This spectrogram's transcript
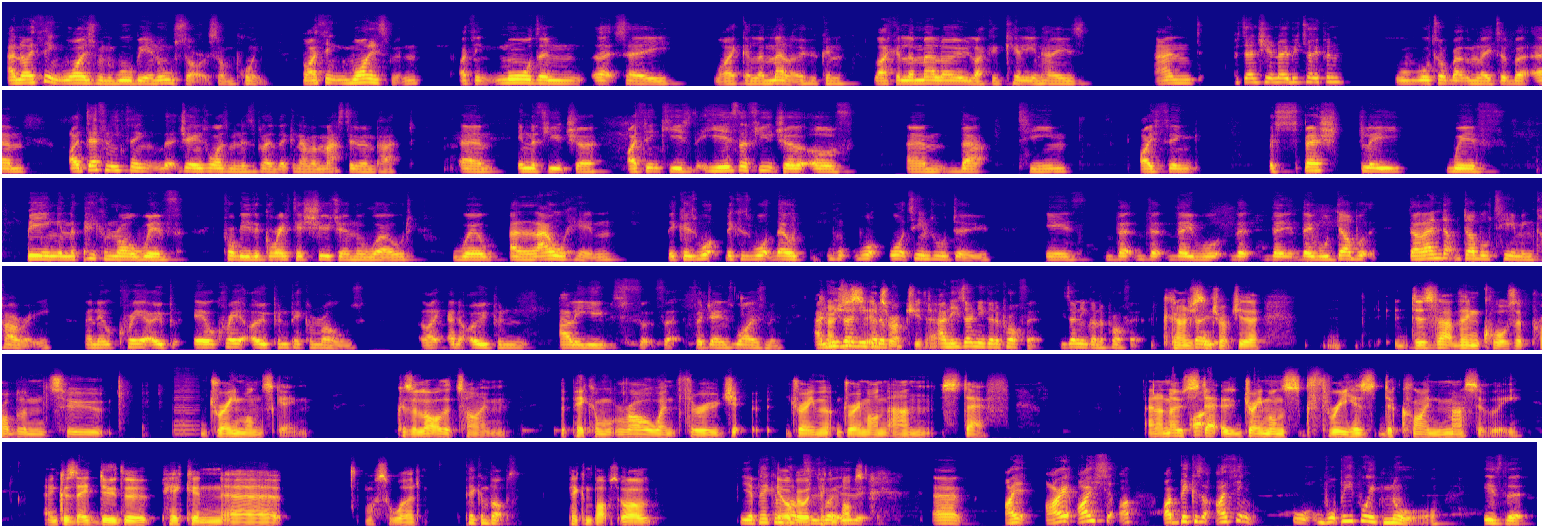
and I think Wiseman will be an all star at some point. But I think Wiseman, I think more than let's say like a Lamelo who can like a Lamelo, like a Killian Hayes, and potentially a Nobi Topin. We'll, we'll talk about them later, but um, I definitely think that James Wiseman is a player that can have a massive impact um, in the future. I think he's he is the future of um, that team. I think, especially with being in the pick and roll with probably the greatest shooter in the world, will allow him because what because what they'll what what teams will do is that that they will that they they will double they'll end up double teaming Curry and it'll create open it'll create open pick and rolls like an open alley oops for, for, for James Wiseman and Can I he's just only going to interrupt you there? and he's only going to profit he's only going to profit Can I just so- interrupt you there? Does that then cause a problem to Draymond's game? Because a lot of the time, the pick and roll went through J- Draymond, Draymond and Steph. And I know Ste- Draymond's three has declined massively. And because they do the pick and, uh, what's the word? pick and pops Pick and pops. Well, Yeah, pick and Yeah, I'll pops. go with pick and pops. Uh, I, I, I- I- because I think what people ignore is that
